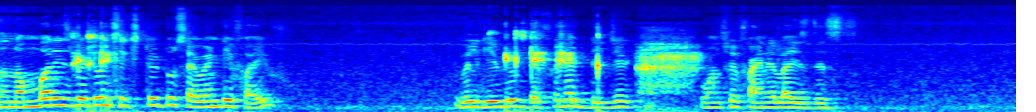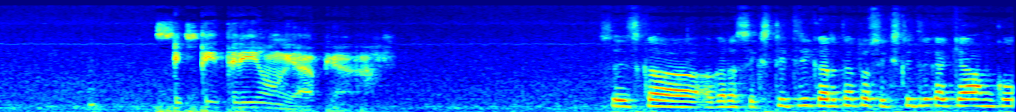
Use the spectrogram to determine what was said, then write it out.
The number is between 60 to 75. We'll give you definite digit once we finalize this. Sixty three होंगे आपके यहाँ। So इसका अगर 63 करते हैं तो 63 का क्या हमको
